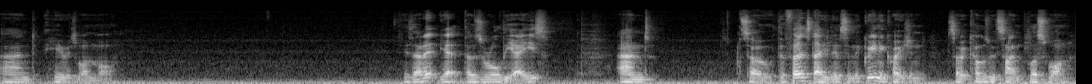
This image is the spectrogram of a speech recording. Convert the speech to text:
And here is one more. Is that it? Yeah, those are all the A's. And so the first A lives in the green equation, so it comes with sign plus 1.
